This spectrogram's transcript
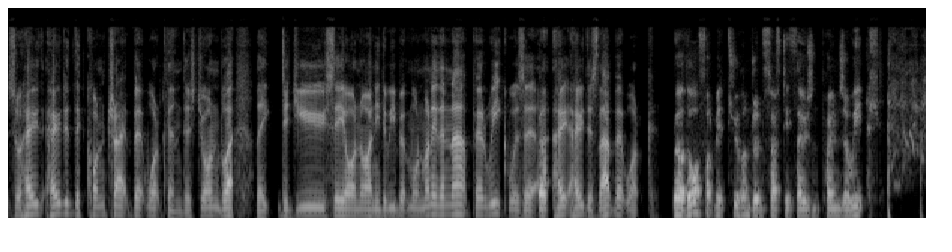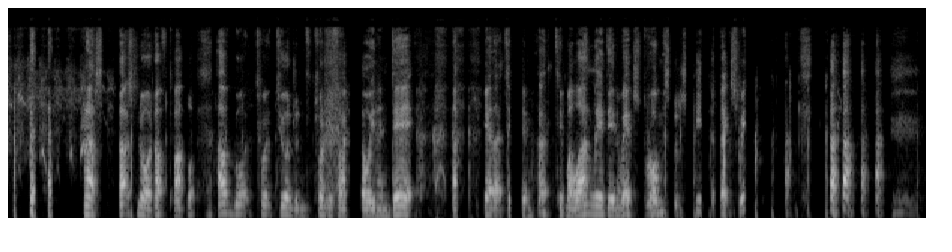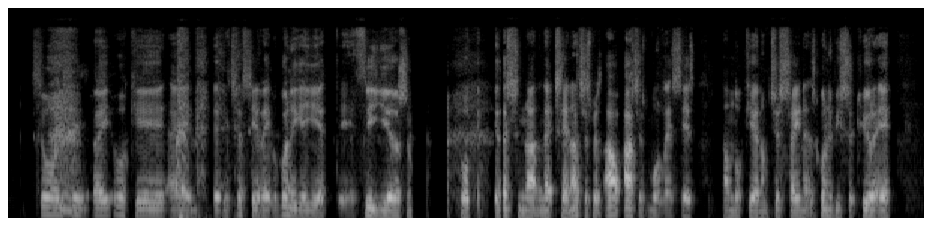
So how how did the contract bit work then? Does John Black like did you say, oh no, I need a wee bit more money than that per week? Was it well, how how does that bit work? Well, they offered me two hundred and fifty thousand pounds a week. that's that's not enough, pal. I've got two hundred and twenty-five million in debt. I get that to, to my landlady in West Brom so next week. so he said, right, okay, um, it's just say, right, we're going to give you uh, three years and we'll this and that the next thing. I just was, I, I just more or less says, I'm not caring, I'm just saying it. It's going to be security.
